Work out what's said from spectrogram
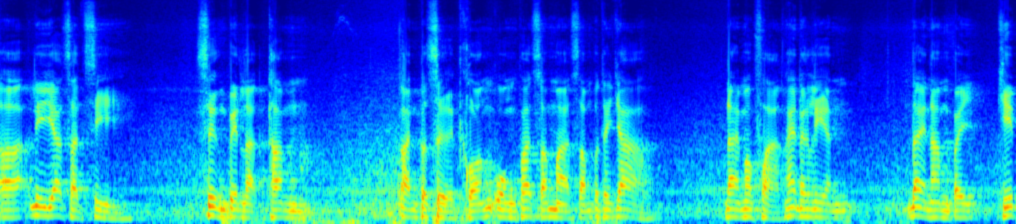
อริยสัจสี่ซึ่งเป็นหลักธรรมอันประเสริฐขององค์พระสัมมาสัมพุทธเจ้า ได้มาฝากให้นักเรียนได้นำไปคิด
